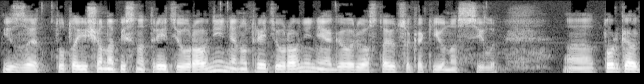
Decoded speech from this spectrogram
и z. Тут еще написано третье уравнение, но третье уравнение, я говорю, остаются какие у нас силы. Э, только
